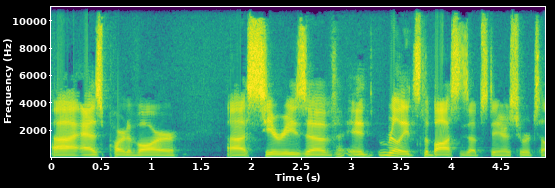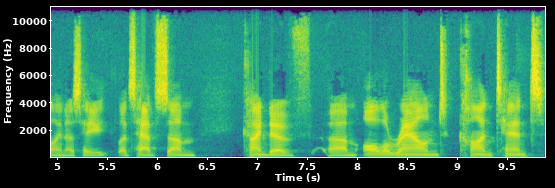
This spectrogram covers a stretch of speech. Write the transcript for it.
uh, as part of our uh, series of it. Really, it's the bosses upstairs who are telling us, "Hey, let's have some kind of um, all-around content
